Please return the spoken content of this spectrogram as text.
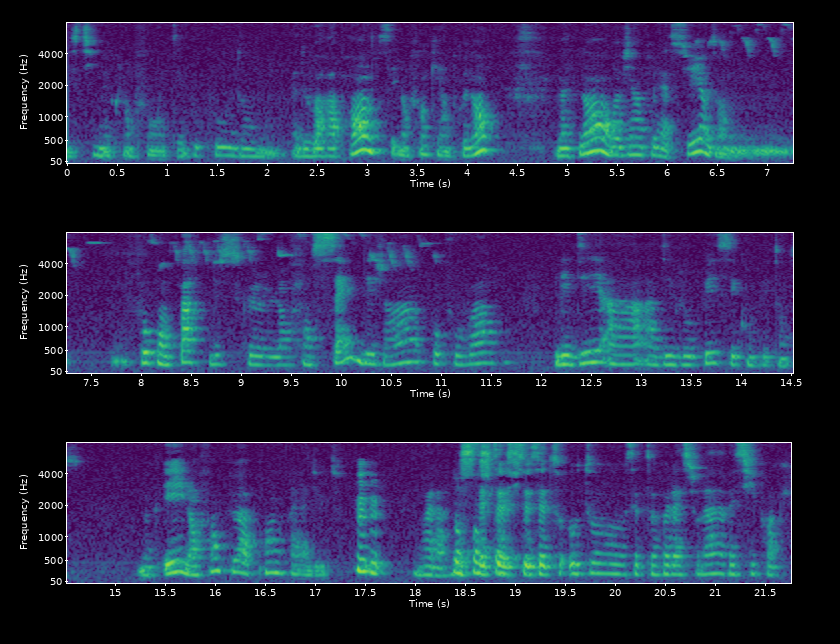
estimait que l'enfant était beaucoup dans, à devoir apprendre. C'est l'enfant qui est apprenant. Maintenant, on revient un peu là-dessus en disant il faut qu'on parte de ce que l'enfant sait déjà pour pouvoir l'aider à, à développer ses compétences. Donc, et l'enfant peut apprendre à l'adulte. Voilà, Dans ce cette, cette, cette auto, cette relation-là réciproque.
